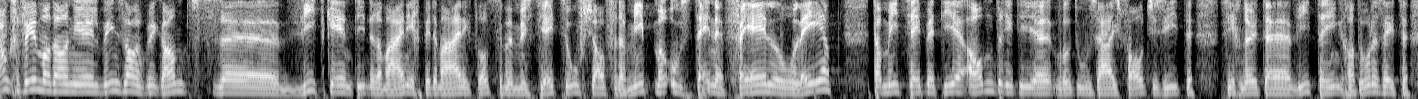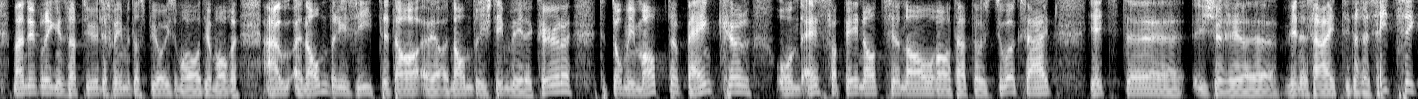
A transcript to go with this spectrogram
Danke vielmals, Daniel Binswanger. Ich bin ganz äh, weitgehend deiner Meinung. Ich bin der Meinung, trotzdem, man müsste jetzt aufschaffen, damit man aus diesen Fehlern lehrt, damit eben die andere, die, äh, wo du sagst, falsche Seite, sich nicht äh, weiterhin kann durchsetzen kann. Wir haben übrigens natürlich, wie wir das bei uns im Radio machen, auch eine andere Seite da, äh, eine andere Stimme hören. Der Tommy Matter, Banker und SVP-Nationalrat hat uns zugesagt, jetzt äh, ist er, äh, wie er sagt, in einer Sitzung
